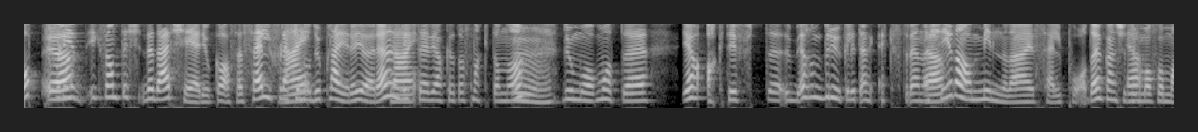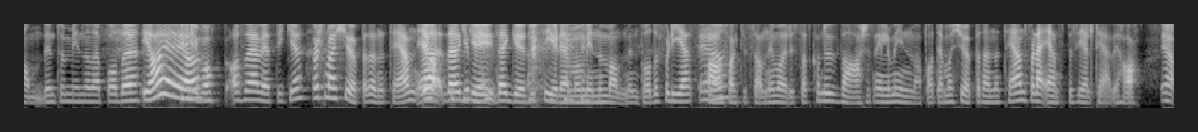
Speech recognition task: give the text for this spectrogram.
opp. Fordi, sant? Det, det der skjer jo ikke av seg selv, for det er ikke noe du pleier å gjøre. Nei. Litt det vi akkurat har snakket om nå. Mm. Du må på en måte Ja, aktivt eh, ja, Bruke litt ekstra energi da, og minne deg selv på det. Kanskje Ja. du må få mannen din til å minne deg på det. Ja, ja, ja. Skrive opp Altså, jeg vet ikke. Først må jeg kjøpe denne teen. Jeg, Ja, det, er gøy, det er gøy du sier det med å minne mannen min på det. Fordi jeg sa faktisk til han i morges at kan du være så snill å minne meg på at jeg må kjøpe denne teen, for det er en spesiell te jeg vil ha. Ja.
